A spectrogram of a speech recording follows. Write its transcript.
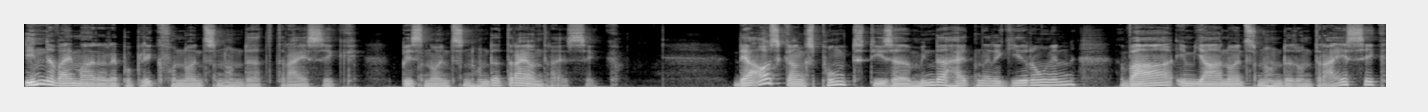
in der Weimarer Republik von 1930 bis 1933. Der Ausgangspunkt dieser Minderheitenregierungen war im Jahr 1930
